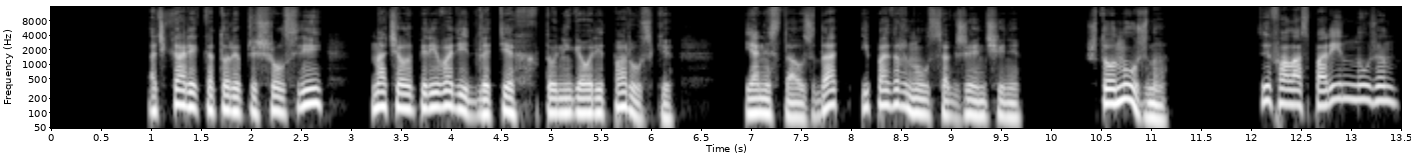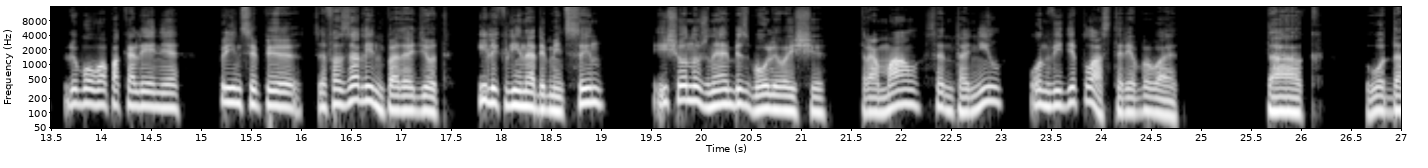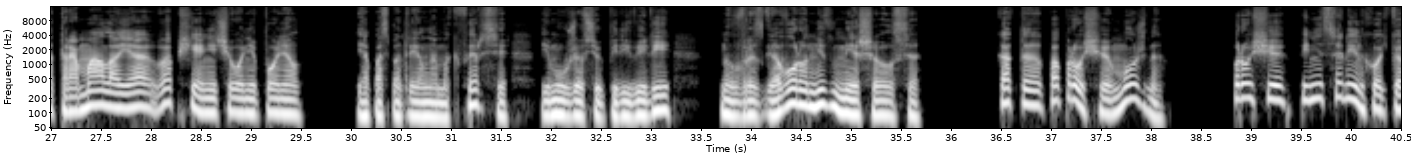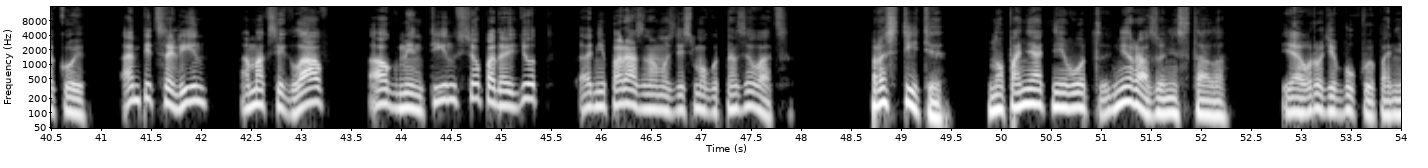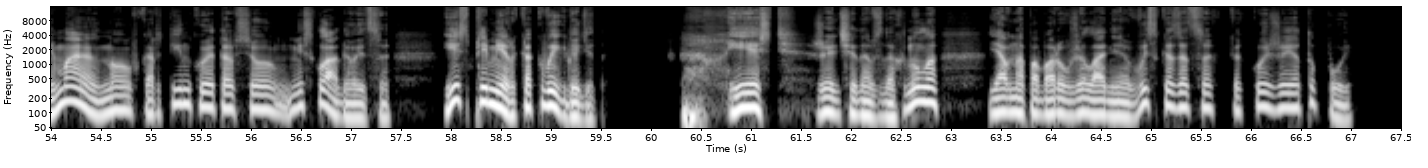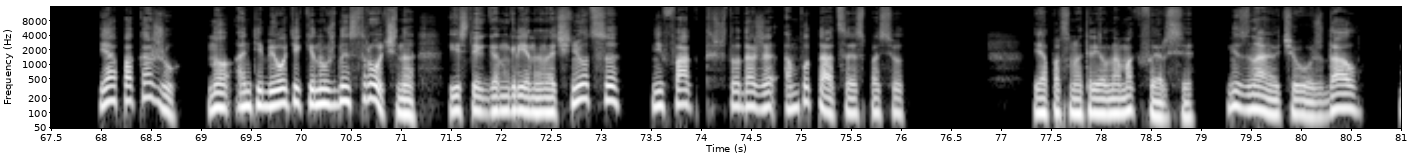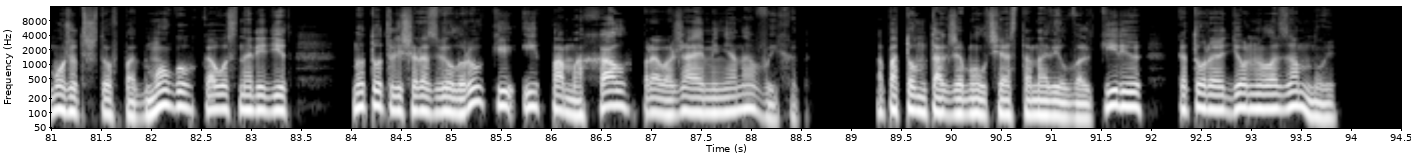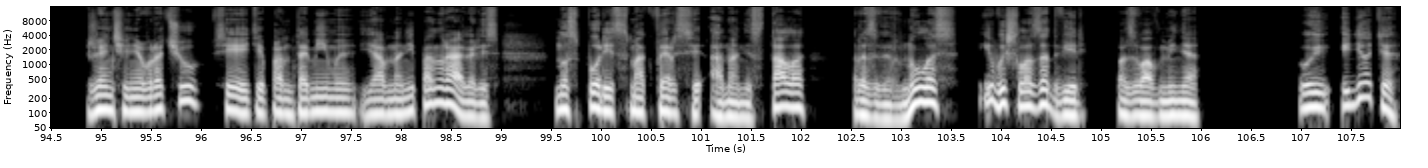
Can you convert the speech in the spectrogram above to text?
Очкарик, который пришел с ней, начал переводить для тех, кто не говорит по-русски. Я не стал ждать и повернулся к женщине. «Что нужно?» «Цифаласпорин нужен, любого поколения. В принципе, цифазолин подойдет. Или клинодомицин. Еще нужны обезболивающие. Трамал, сентанил, он в виде пластыря бывает. Так, вот до трамала я вообще ничего не понял. Я посмотрел на Макферси, ему уже все перевели, но в разговор он не вмешивался. Как-то попроще можно? Проще пенициллин хоть какой, ампицилин, амаксиглав, аугментин — все подойдет, они по-разному здесь могут называться. Простите, но понятнее вот ни разу не стало. Я вроде буквы понимаю, но в картинку это все не складывается. Есть пример, как выглядит? Есть, женщина вздохнула, явно поборов желание высказаться, какой же я тупой. Я покажу, но антибиотики нужны срочно. Если гангрена начнется, не факт, что даже ампутация спасет. Я посмотрел на Макферси. Не знаю, чего ждал, может, что в подмогу кого снарядит, но тот лишь развел руки и помахал, провожая меня на выход. А потом также молча остановил Валькирию, которая дернула за мной. Женщине-врачу все эти пантомимы явно не понравились, но спорить с Макферси она не стала, развернулась и вышла за дверь, позвав меня. «Вы идете?»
